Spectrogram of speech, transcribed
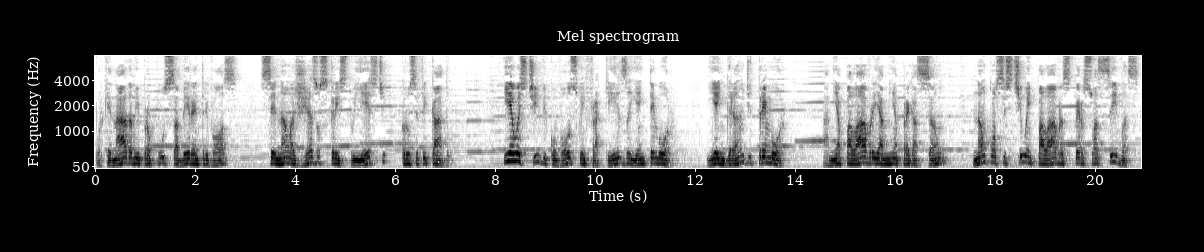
porque nada me propus saber entre vós, senão a Jesus Cristo e este crucificado. E eu estive convosco em fraqueza e em temor, e em grande tremor. A minha palavra e a minha pregação não consistiu em palavras persuasivas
